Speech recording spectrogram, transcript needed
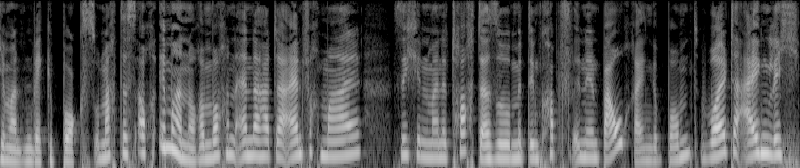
jemanden weggeboxt und macht das auch immer noch. Am Wochenende hat er einfach mal sich in meine Tochter so mit dem Kopf in den Bauch reingebombt, wollte eigentlich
